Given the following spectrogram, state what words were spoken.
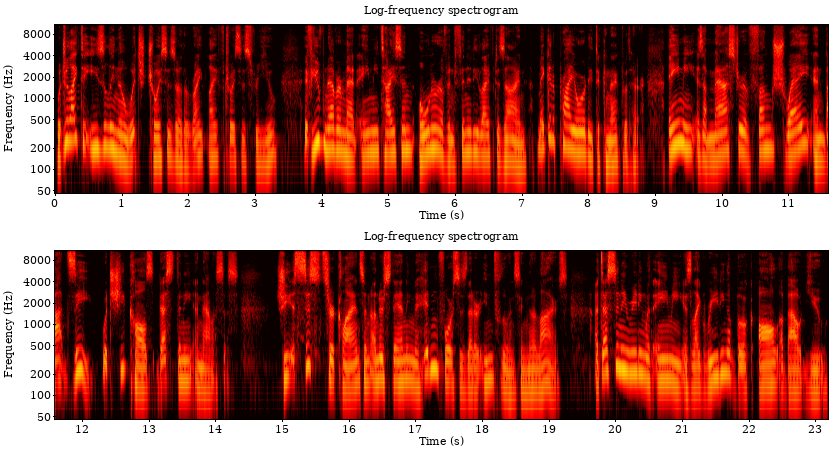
Would you like to easily know which choices are the right life choices for you? If you've never met Amy Tyson, owner of Infinity Life Design, make it a priority to connect with her. Amy is a master of feng shui and Bazi, which she calls destiny analysis. She assists her clients in understanding the hidden forces that are influencing their lives. A destiny reading with Amy is like reading a book all about you.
